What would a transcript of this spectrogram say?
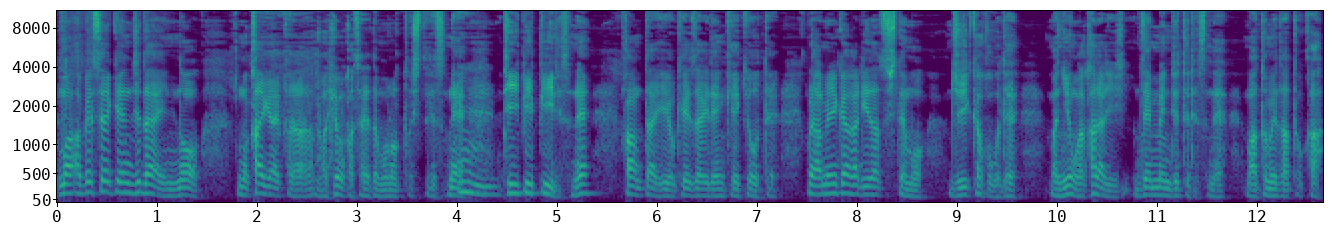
まあ、安倍政権時代のまあ、海外から評価されたものとしてですね、うん、TPP ですね。環太平洋経済連携協定。これアメリカが離脱しても11カ国で、まあ、日本がかなり前面に出てですねまとめたとか、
